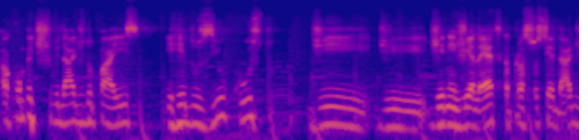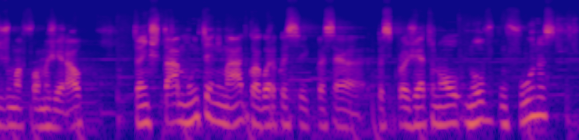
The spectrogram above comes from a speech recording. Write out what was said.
a competitividade do país e reduzir o custo de, de, de energia elétrica para a sociedade de uma forma geral. Então a gente está muito animado agora com esse, com, essa, com esse projeto no, novo com Furnas.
